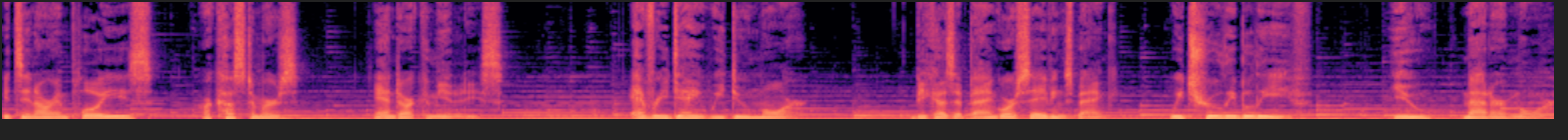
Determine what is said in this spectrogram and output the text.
It's in our employees, our customers, and our communities. Every day we do more. Because at Bangor Savings Bank, we truly believe you matter more.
